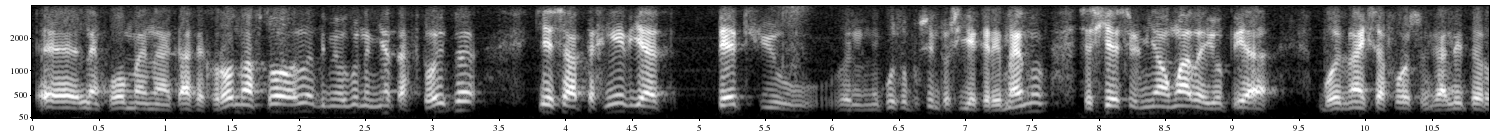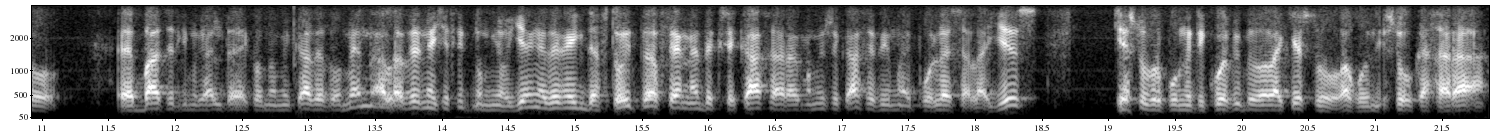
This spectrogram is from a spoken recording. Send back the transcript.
ε, ελεγχόμενα κάθε χρόνο. Αυτό όλα δημιουργούν μια ταυτότητα και σε παιχνίδια τέτοιου ελληνικούς όπως είναι το συγκεκριμένο, σε σχέση με μια ομάδα η οποία μπορεί να έχει σαφώς μεγαλύτερο μπάτζετ και μεγαλύτερα οικονομικά δεδομένα, αλλά δεν έχει αυτή την ομοιογένεια, δεν έχει την ταυτότητα. Φαίνεται ξεκάθαρα, νομίζω, κάθε βήμα οι πολλές αλλαγές και στο προπονητικό επίπεδο αλλά και στο αγωνιστικό καθαρά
